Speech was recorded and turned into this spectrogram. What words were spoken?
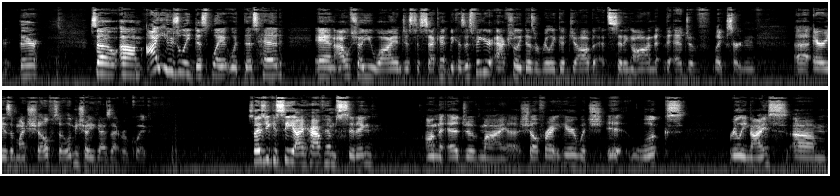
right there. So um, I usually display it with this head and I will show you why in just a second because this figure actually does a really good job at sitting on the edge of like certain uh, areas of my shelf. So let me show you guys that real quick so as you can see, I have him sitting on the edge of my uh, shelf right here, which it looks really nice. Um,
